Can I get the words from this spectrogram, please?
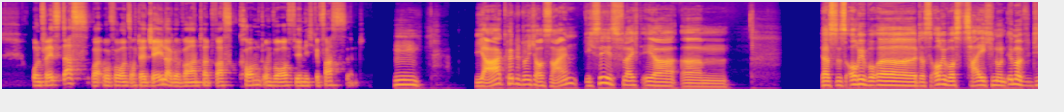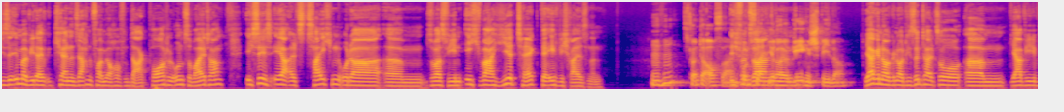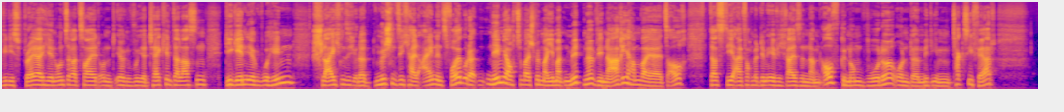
Und vielleicht ist das, wovor uns auch der Jailer gewarnt hat, was kommt und worauf wir nicht gefasst sind. Hm, ja, könnte durchaus sein. Ich sehe es vielleicht eher, ähm, dass das, Oribo äh, das Oribos-Zeichen und immer diese immer wiederkehrenden Sachen, vor allem auch auf dem Dark Portal und so weiter. Ich sehe es eher als Zeichen oder ähm, sowas wie ein Ich war hier Tag der ewig Reisenden. Mhm, könnte auch sein. Ich würd und vielleicht sagen- ihre Gegenspieler. Ja, genau, genau. Die sind halt so, ähm, ja, wie, wie die Sprayer hier in unserer Zeit und irgendwo ihr Tag hinterlassen. Die gehen irgendwo hin, schleichen sich oder mischen sich halt ein ins Volk oder nehmen ja auch zum Beispiel mal jemanden mit, ne? Vinari haben wir ja jetzt auch, dass die einfach mit dem ewig reisenden Namen aufgenommen wurde und äh, mit ihm Taxi fährt.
